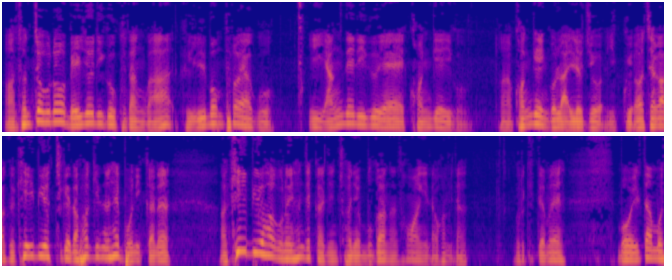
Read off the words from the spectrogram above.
어, 전적으로 메이저리그 구단과 그 일본 프로야구 이 양대 리그의 관계이고 어, 관계인 걸로 알려져 있고요. 제가 그 KBO 측에다 확인을 해 보니까는 어, KBO하고는 현재까지는 전혀 무관한 상황이라고 합니다. 그렇기 때문에 뭐 일단 뭐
